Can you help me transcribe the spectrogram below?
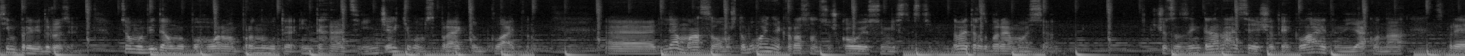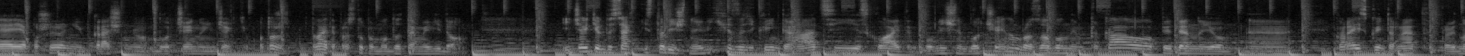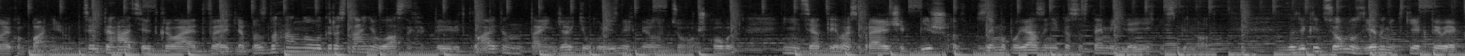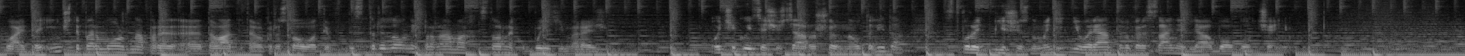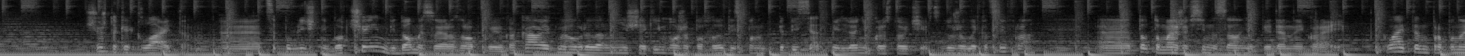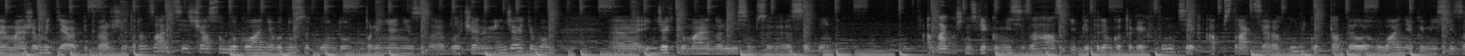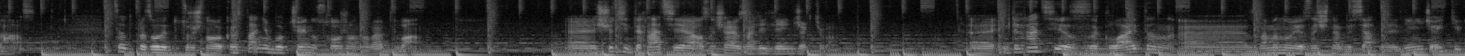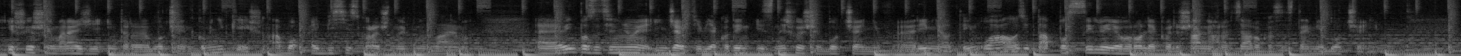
Усім привіт, друзі! В цьому відео ми поговоримо про нову інтеграцію інжективом з проектом Clayton е, для масового масштабування корисно-сушкової сумісності. Давайте розберемося, що це за інтеграція, що таке Clayton і як вона сприяє поширенню і покращенню блокчейну інжектів. Отож, давайте приступимо до теми відео. Injective досяг історичної віхи завдяки інтеграції з Clayton, публічним блокчейном, розробленим Какао, південною е, корейською інтернет-провідною компанією. Ця інтеграція відкриває двері для бездоганного використання власних активів від Clayton та інжектів у різних мірланцюжкових ініціативах, сприяючи більш взаємопов'язаній екосистемі для їхніх спільнот. Завдяки цьому з'єднанню такі активи, як Clyde та інші, тепер можна передавати та використовувати в децентралізованих програмах, створених у будь-якій мережі. Очікується, що ця розширена утиліта створить більш різноманітні варіанти використання для обох блокчейнів. Що ж таке Clyton? Е, Це публічний блокчейн, відомий своєю розробкою какао, як ми говорили раніше, який може походитись понад 50 мільйонів користувачів. Це дуже велика цифра, е, тобто майже всі населення Південної Кореї. Clyton пропонує майже миттєве підтвердження транзакцій з часом блокування в 1 секунду в порівнянні з блокчейном Injective. Injective має 0,8 секунд. А також низькі комісії за газ і підтримку таких функцій, як абстракція рахунку та делегування комісії за газ. Це призводить до зручного використання блокчейну, схожого на Web 2. Е, Що ця інтеграція означає взагалі для інжектива? Е, Інтеграція з Clayton е, знаменує значне досягнення для інжектів і ширшої мережі Inter-Blockchain Communication або IBC, скорочено, як ми знаємо. Він позиціонує інжектів як один із найшвидших блокчейнів рівня 1 у галузі та посилює його роль як вирішального гравця в екосистемі блокчейнів.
